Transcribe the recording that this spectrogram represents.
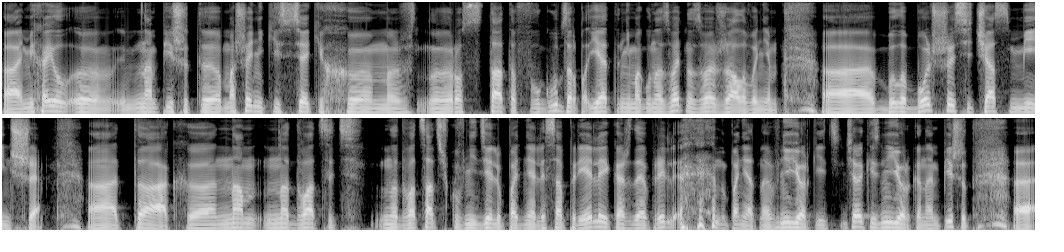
Э, Михаил э, нам пишет, э, мошенники из всяких э, Росстатов лгут. Зарплат... Я это не могу назвать, называю жалованием. А, было больше, сейчас меньше. А, так, нам на 20 на двадцаточку в неделю подняли с апреля, и каждый апрель, ну понятно, в Нью-Йорке, человек из Нью-Йорка нам пишет, э,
